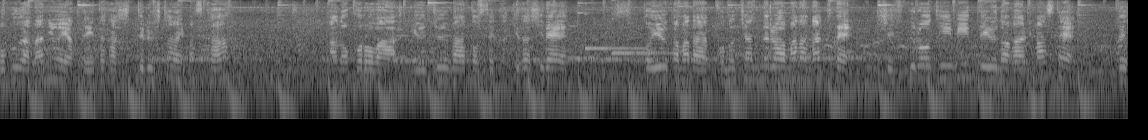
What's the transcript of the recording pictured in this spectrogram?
僕が何をやっていたか知ってる人はいますか？あの頃は YouTuber として書き出しでというかまだこのチャンネルはまだなくてシフクロウ TV っていうのがありましてで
